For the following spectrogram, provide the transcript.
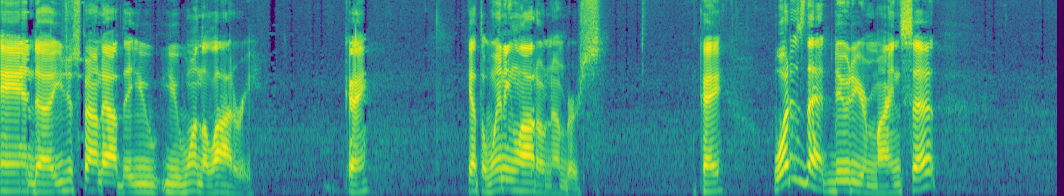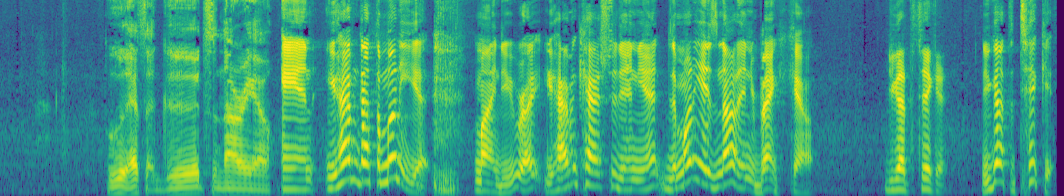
and uh, you just found out that you you won the lottery, okay? You got the winning lotto numbers, okay? What does that do to your mindset? Ooh, that's a good scenario. and you haven't got the money yet, mind you, right? You haven't cashed it in yet. The money is not in your bank account. You got the ticket. You got the ticket,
